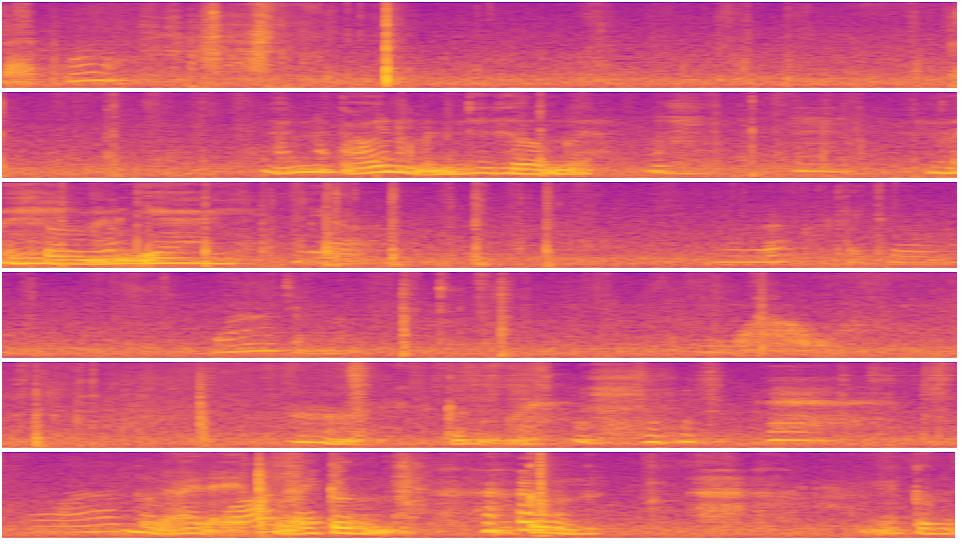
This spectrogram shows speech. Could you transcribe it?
Đẹp quá. Đánh nó tối nó mịn thư thường rồi cưng cưng. Gai cưng.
